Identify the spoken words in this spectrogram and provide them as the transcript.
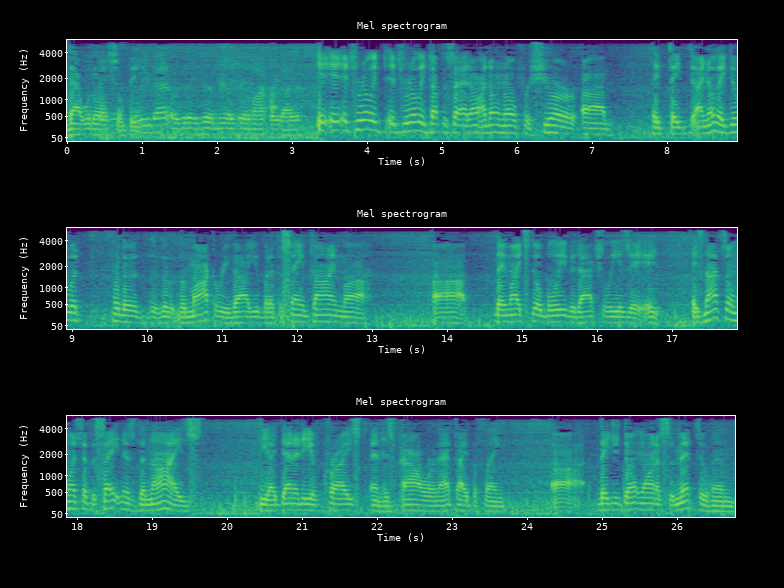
that would also be. Believe that, or do they do it merely for the mockery value? It, it, it's really it's really tough to say. I don't I don't know for sure. Um, they they I know they do it for the the, the mockery value, but at the same time, uh, uh, they might still believe it actually is a, a. It's not so much that the Satanist denies the identity of Christ and his power and that type of thing. Uh, they just don't want to submit to him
